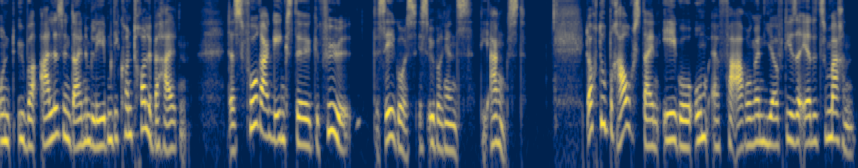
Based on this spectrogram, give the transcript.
und über alles in deinem Leben die Kontrolle behalten. Das vorrangigste Gefühl des Egos ist übrigens die Angst. Doch du brauchst dein Ego, um Erfahrungen hier auf dieser Erde zu machen.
